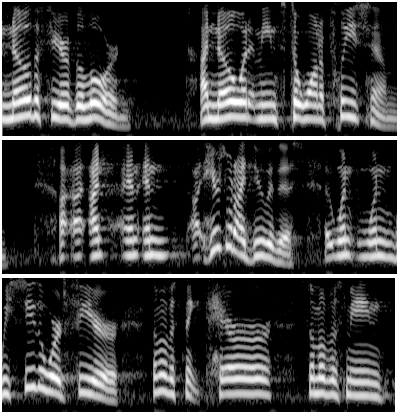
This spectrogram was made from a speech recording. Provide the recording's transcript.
know the fear of the Lord. I know what it means to want to please Him. I, I, and, and here's what I do with this. When, when we see the word fear, some of us think terror, some of us mean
